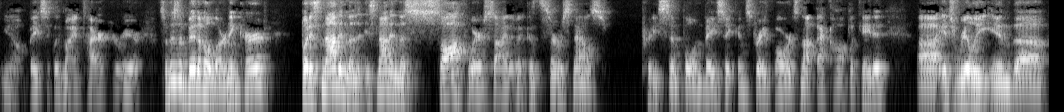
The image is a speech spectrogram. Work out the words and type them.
you know, basically my entire career. So there's a bit of a learning curve, but it's not in the it's not in the software side of it because ServiceNow is pretty simple and basic and straightforward. It's not that complicated. Uh, it's really in the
